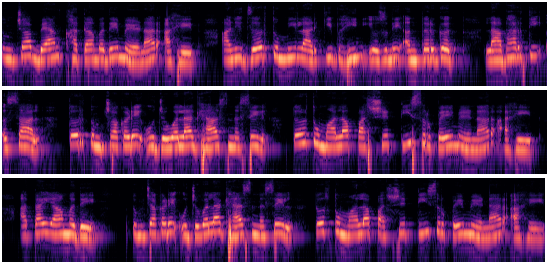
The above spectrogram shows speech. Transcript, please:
तुमच्या बँक खात्यामध्ये मिळणार आहेत. आणि जर तुम्ही लाडकी बहीण योजनेअंतर्गत लाभार्थी असाल तर तुमच्याकडे उज्ज्वला गॅस नसेल तर तुम्हाला पाचशे तीस रुपये मिळणार आहेत. आता यामध्ये तुमच्याकडे उज्ज्वला गॅस नसेल तर तुम्हाला पाचशे तीस रुपये मिळणार आहेत.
